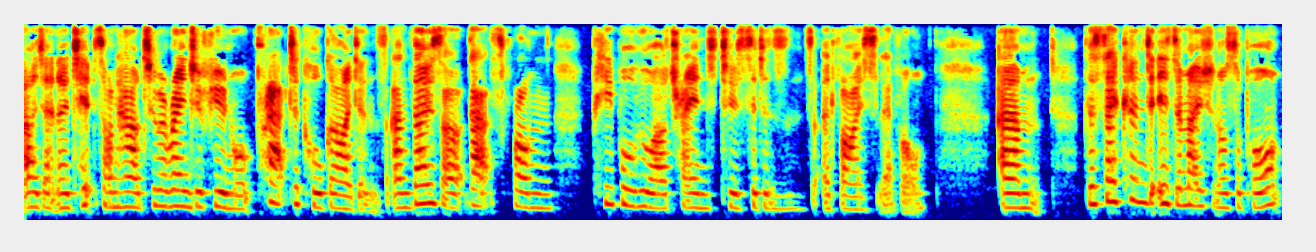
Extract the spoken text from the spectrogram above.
I, don't know tips on how to arrange a funeral, practical guidance, and those are that's from people who are trained to citizens advice level. Um, the second is emotional support,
